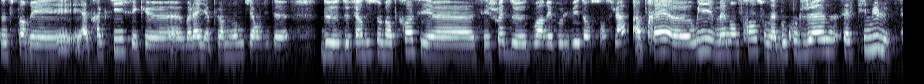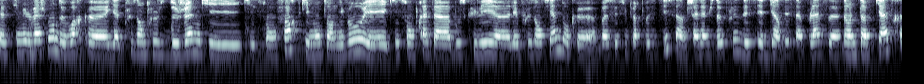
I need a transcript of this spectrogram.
notre sport est, attractif et que voilà, il y a plein de monde qui a envie de, de, de faire du snowboard cross et c'est chouette de voir évoluer dans ce sens-là. Après, euh, oui, même en France, on a beaucoup de jeunes. Ça stimule, ça stimule vachement de voir qu'il y a de plus en plus de jeunes qui, sont fortes, qui montent en niveau et qui sont prêtes à bousculer euh, les plus anciennes. Donc, euh, bah, c'est super positif. C'est un challenge de plus d'essayer de garder sa place dans le top 4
